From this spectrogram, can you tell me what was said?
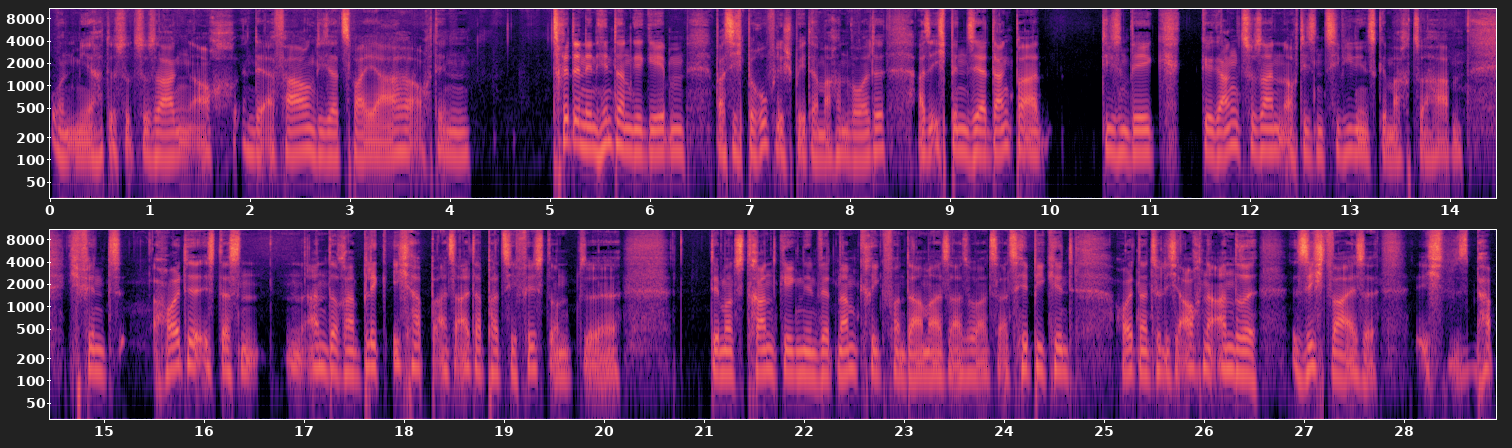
und mir hat es sozusagen auch in der Erfahrung dieser zwei Jahre auch den Tritt in den Hintern gegeben, was ich beruflich später machen wollte. Also ich bin sehr dankbar, diesen Weg gegangen zu sein und auch diesen Zivildienst gemacht zu haben. Ich finde heute ist das ein, ein anderer Blick. Ich habe als alter Pazifist und äh, Demonstrant gegen den Vietnamkrieg von damals, also als, als Hippie-Kind, heute natürlich auch eine andere Sichtweise. Ich habe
